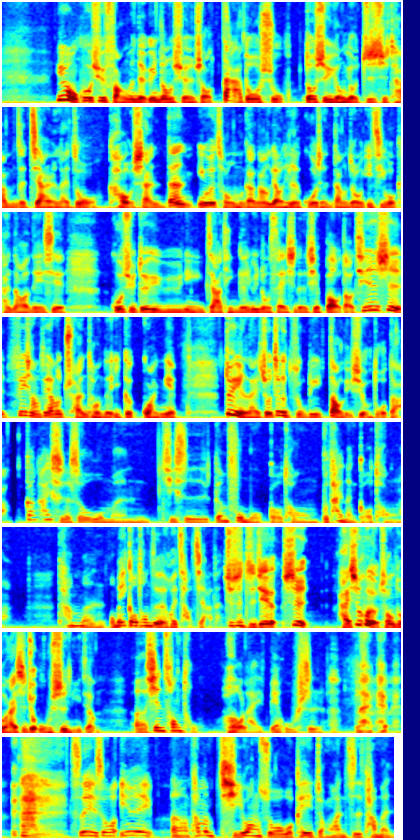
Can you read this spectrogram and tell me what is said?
因为我过去访问的运动选手，大多数都是拥有支持他们的家人来做靠山，但因为从我们刚刚聊天的过程当中，以及我看到的那些。过去对于你家庭跟运动赛事的一些报道，其实是非常非常传统的一个观念。对你来说，这个阻力到底是有多大？刚开始的时候，我们其实跟父母沟通不太能沟通啊。他们我们一沟通，这个会吵架的，就是直接是还是会有冲突，还是就无视你这样？呃，先冲突，后来变无视。对，所以说，因为嗯，他们期望说我可以转换至他们。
